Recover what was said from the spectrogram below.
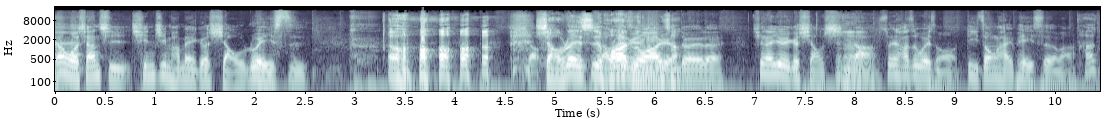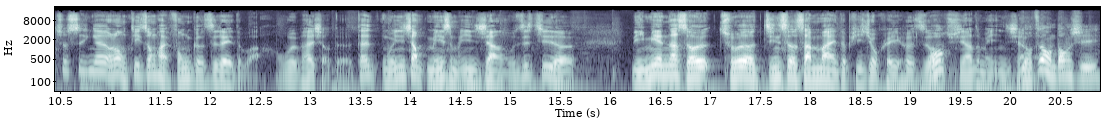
让我想起清境旁边有一个小瑞士，哦，小小瑞士花园花园，对对对。现在又有一个小希腊，嗯所以它是为什么地中海配色嘛？它就是应该有那种地中海风格之类的吧，我也不太晓得，但我印象没什么印象，我就记得里面那时候除了金色山脉的啤酒可以喝之外，哦其他都没印象。有这种东西？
